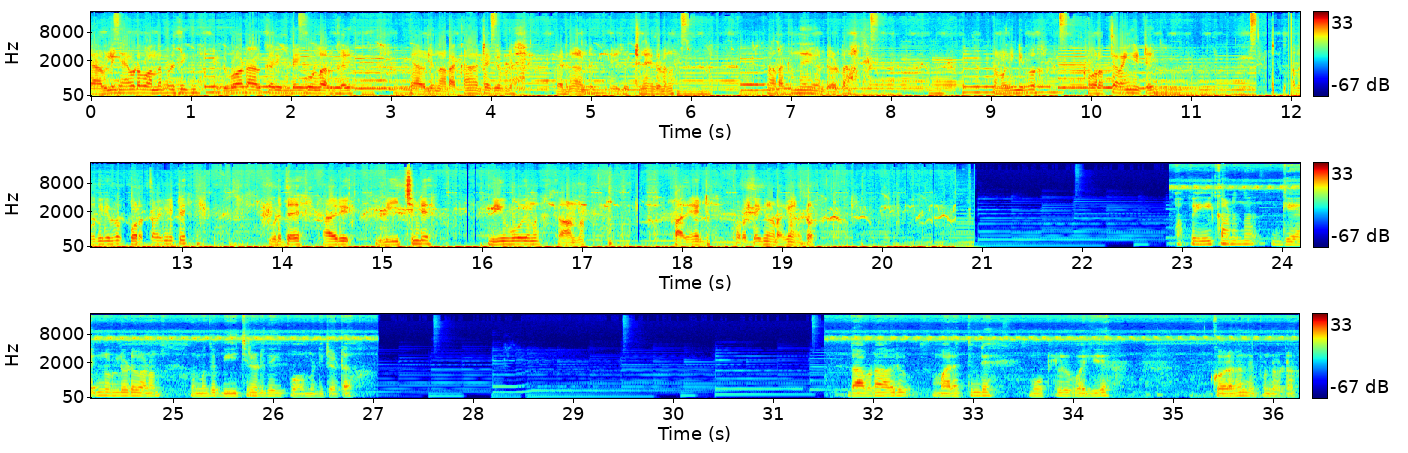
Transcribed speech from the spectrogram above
രാവിലെ ഞാൻ ഇവിടെ വന്നപ്പോഴത്തേക്കും ഒരുപാട് ആൾക്കാർ ഇവിടേക്കുള്ള ആൾക്കാർ രാവിലെ നടക്കാനായിട്ടൊക്കെ ഇവിടെ വരുന്നുണ്ട്. ഈ ചുറ്റിനെ കിടന്ന് നടക്കുന്നതേ കണ്ടു കേട്ടോ. നമുക്കിനിപ്പോൾ പുറത്തിറങ്ങിയിട്ട് നമുക്കിനിപ്പോൾ പുറത്തിറങ്ങിയിട്ട് ഇവിടുത്തെ ആ ഒരു ബീച്ചിന്റെ വ്യൂ പോയി ഒന്ന് കാണണം. അപ്പം അതിനായിട്ട് പുറത്തേക്ക് നടക്കാം കേട്ടോ. അപ്പോൾ ഈ കാണുന്ന ഗേറ്റിനുള്ളിലൂടെ വേണം നമുക്ക് ബീച്ചിനടുത്തേക്ക് പോകാൻ വേണ്ടിയിട്ട് കേട്ടോ. ഇതാ അവിടെ ആ ഒരു മരത്തിന്റെ മൂട്ടിലൊരു വലിയ കുരങ്ങൻ നിൽപ്പുണ്ട് കേട്ടോ.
